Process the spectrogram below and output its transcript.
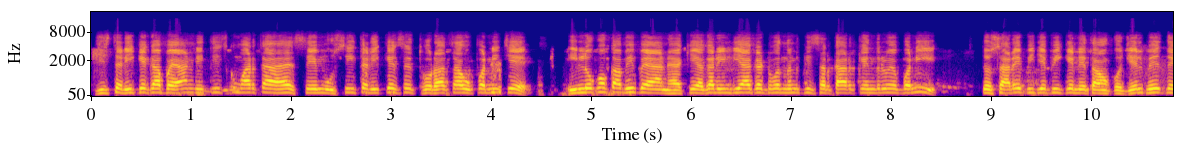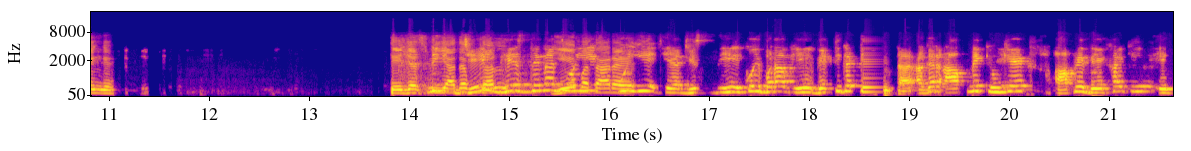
जिस तरीके का बयान नीतीश कुमार का है सेम उसी तरीके से थोड़ा सा ऊपर नीचे, इन लोगों का भी बयान है कि अगर इंडिया गठबंधन की सरकार केंद्र में बनी तो सारे बीजेपी के नेताओं को जेल भेज देंगे। तेजस्वी यादव कल भेज देना ये बता रहे हैं। ये, जिस ये कोई बड़ा ये व्यक्तिगत था अगर आपने क्योंकि आपने देखा कि एक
